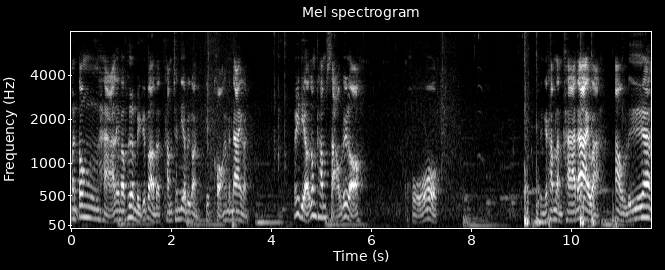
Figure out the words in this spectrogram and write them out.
มันต้องหาอะไรมาเพิ่มอีกหรือเปล่าแต่ทำชั้นเดียวไปก่อนเก็บของให้มันได้ก่อนเฮ้ยเดี๋ยวต้องทำเสาด้วยเหรอโอ้โหถึงจะทำหลังคาได้ว่ะ เอาเรื่อง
